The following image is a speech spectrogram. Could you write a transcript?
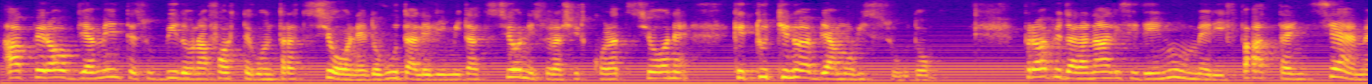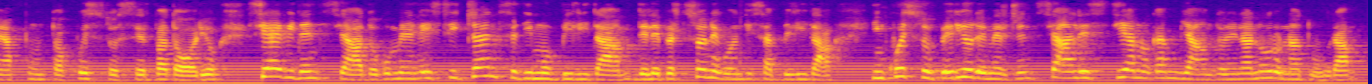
ha però ovviamente subito una forte contrazione dovuta alle limitazioni sulla circolazione che tutti noi abbiamo vissuto. Proprio dall'analisi dei numeri fatta insieme appunto a questo osservatorio si è evidenziato come le esigenze di mobilità delle persone con disabilità in questo periodo emergenziale stiano cambiando nella loro natura,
